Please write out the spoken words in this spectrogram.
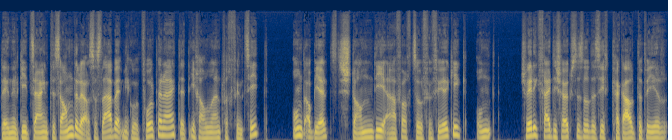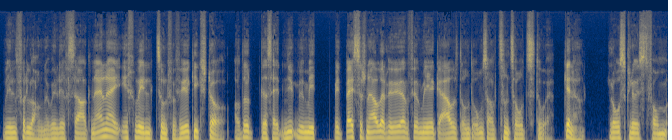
dann gibt es eigentlich das andere. Also das Leben hat mich gut vorbereitet, ich habe unendlich viel Zeit und ab jetzt stand ich einfach zur Verfügung und Die Schwierigkeit ist höchstens nur, dass ich kein Geld dafür will verlangen weil ich sage, nein, nein, ich will zur Verfügung stehen. Oder? Das hat nichts mehr mit, mit besser, schneller, höher für mehr Geld und Umsatz und so zu tun. Genau. Losgelöst vom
